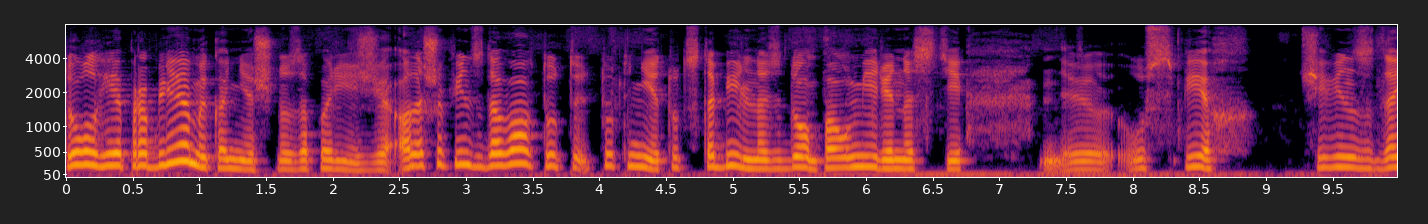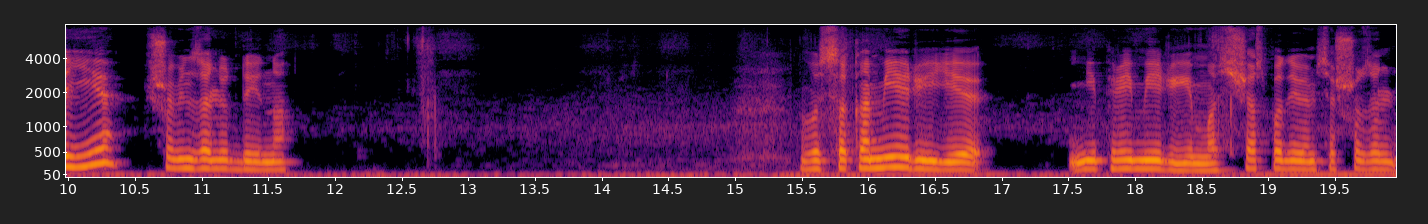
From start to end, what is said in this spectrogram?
Довгі проблеми, звісно, Запоріжжя, але щоб він здавав, тут, тут ні, тут стабільність, дом по уміряності, е, успіх. Чи він здає, що він за людина? Високомір'я непримиримость. Зараз подивимося, що за.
